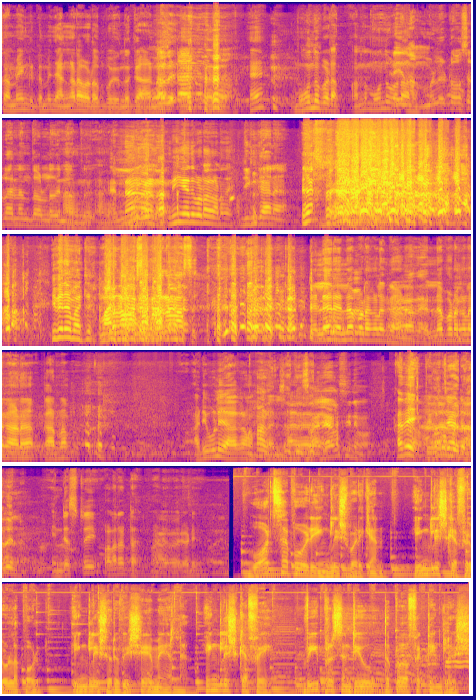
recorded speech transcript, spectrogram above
സമയം കിട്ടുമ്പോൾ ഞങ്ങളുടെ പടം പോയി ഒന്ന് കാണാം. ഏഹ് മൂന്ന് പടം. അന്ന് മൂന്ന് പടം. നമ്മൾ ടോസ് ഇടാൻ എന്താ ഉള്ളത് നീ ഏത് പടം കാണുന്നത് ജിങ്കാന. ഇവനെ മാറ്റി. എല്ലാവരും എല്ലാ പടങ്ങളും കാണുക. എല്ലാ പടങ്ങളും കാണുക. കാരണം അടിപൊളിയാകണം. മലയാള സിനിമ. അതെ തീർച്ചയായിട്ടും. ഇൻഡസ്ട്രി വളരട്ടെ. വാട്സാപ്പ് വഴി ഇംഗ്ലീഷ് പഠിക്കാൻ ഇംഗ്ലീഷ് കഫേ ഉള്ളപ്പോൾ ഇംഗ്ലീഷ് ഒരു വിഷയമേ അല്ല. English cafe. We present you the perfect English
